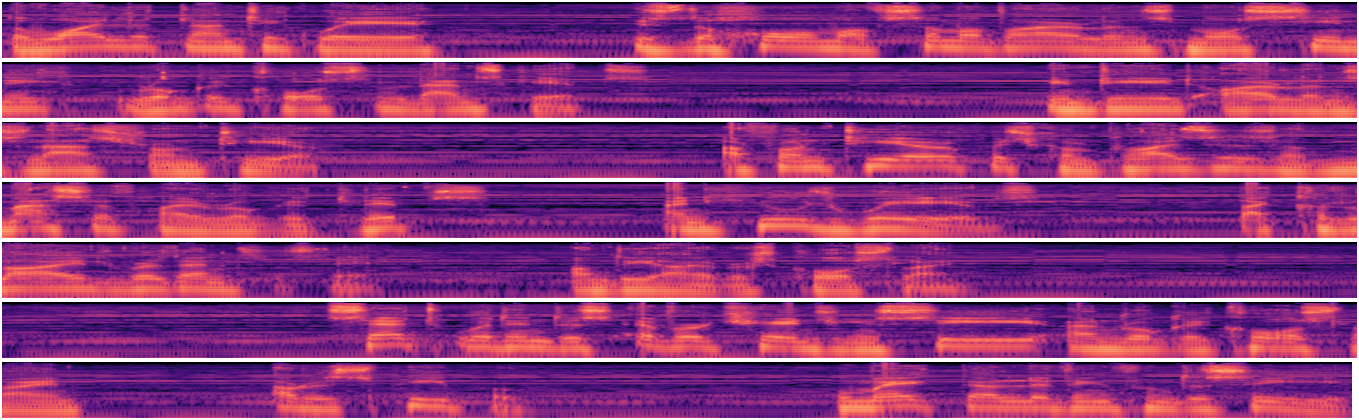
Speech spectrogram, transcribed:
The Wild Atlantic Way is the home of some of Ireland's most scenic rugged coastal landscapes indeed Ireland's last frontier. A frontier which comprises of massive high rugged cliffs and huge waves that collide relentlessly on the Irish coastline. Set within this ever changing sea and rugged coastline are its people, who make their living from the sea,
